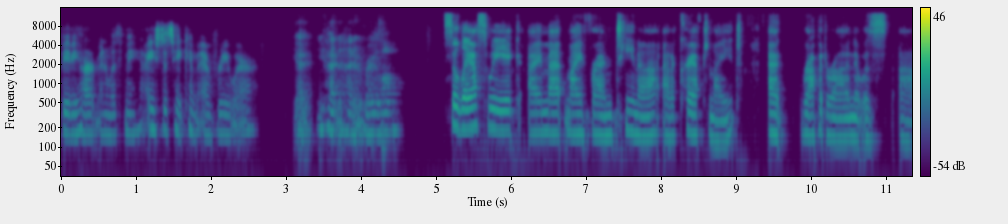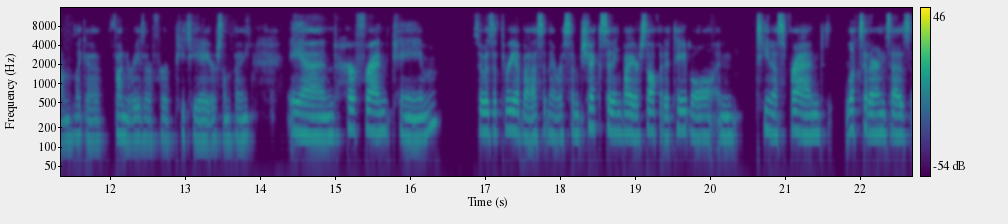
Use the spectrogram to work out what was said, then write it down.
Baby Hartman with me. I used to take him everywhere. Yeah, you hadn't had it very long. So last week I met my friend Tina at a craft night at Rapid Run. It was um, like a fundraiser for PTA or something. And her friend came. So it was the three of us, and there was some chick sitting by herself at a table. And Tina's friend looks at her and says,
